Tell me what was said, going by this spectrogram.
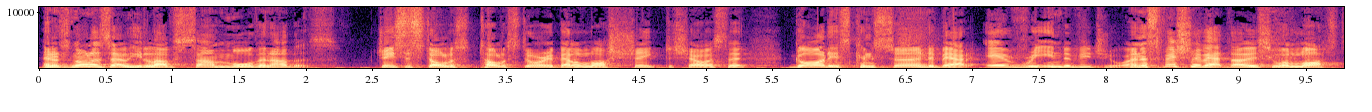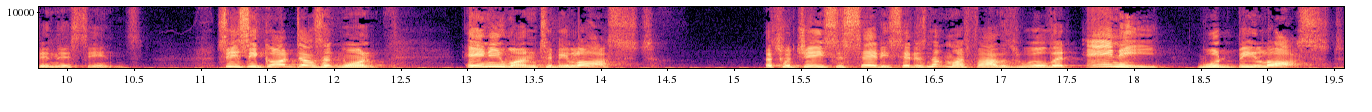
And it's not as though He loves some more than others. Jesus told, us, told a story about a lost sheep to show us that God is concerned about every individual, and especially about those who are lost in their sins. So you see, God doesn't want anyone to be lost. That's what Jesus said. He said, It's not my Father's will that any would be lost.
